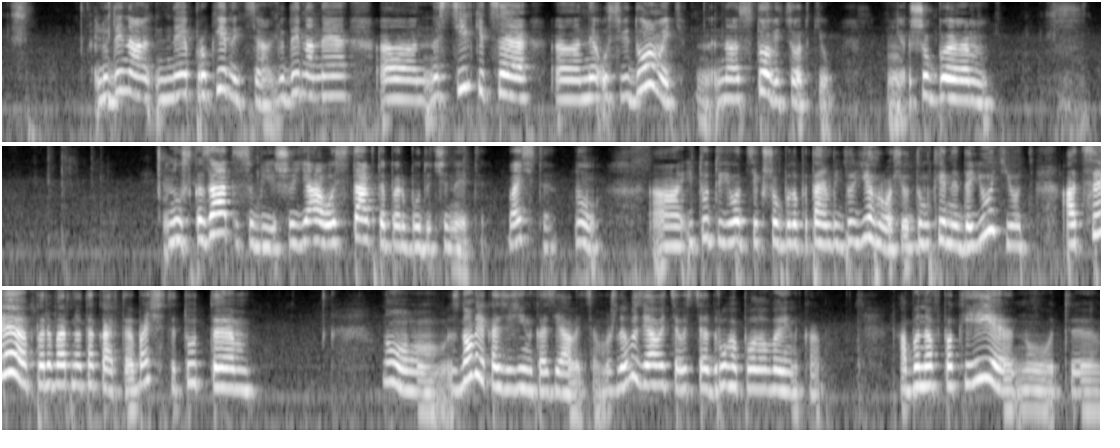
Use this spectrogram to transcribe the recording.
Людина не прокинеться, людина не е, настільки це е, не усвідомить на 100%, щоб е, ну, сказати собі, що я ось так тепер буду чинити. Бачите? Ну, а, і тут, і от, якщо було питання, є гроші, от думки не дають, і от, а це перевернута карта. Бачите, тут е, ну, знову якась жінка з'явиться, можливо, з'явиться ось ця друга половинка. Або навпаки, ну от. е,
